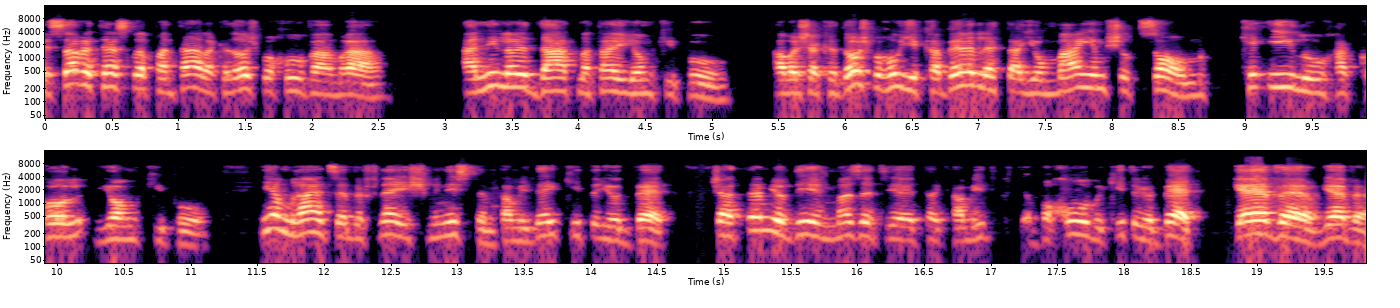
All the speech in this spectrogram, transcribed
ושרה טסלה פנתה לקדוש ברוך הוא ואמרה, אני לא יודעת מתי יום כיפור, אבל שהקדוש ברוך הוא יקבל את היומיים של צום כאילו הכל יום כיפור. היא אמרה את זה בפני שמיניסטים, תלמידי כיתה י"ב, שאתם יודעים מה זה תלמיד בחור בכיתה י"ב, גבר, גבר.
